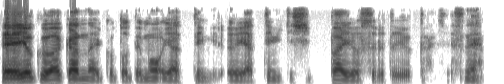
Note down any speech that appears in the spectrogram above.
えー、よくわかんないことでもやってみる。やってみて失敗をするという感じですね。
